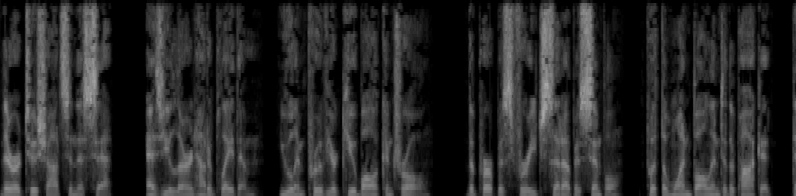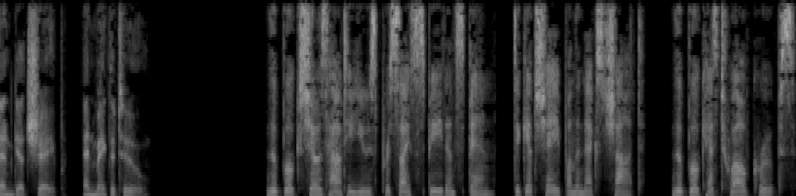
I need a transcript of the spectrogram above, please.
There are two shots in this set. As you learn how to play them, you will improve your cue ball control. The purpose for each setup is simple, put the one ball into the pocket, then get shape, and make the two. The book shows how to use precise speed and spin to get shape on the next shot. The book has 12 groups,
